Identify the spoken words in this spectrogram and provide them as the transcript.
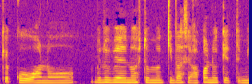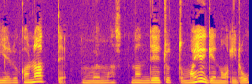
結構あのブルベの人向きだし垢抜けて見えるかなって思います。なんでちょっと眉毛の色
